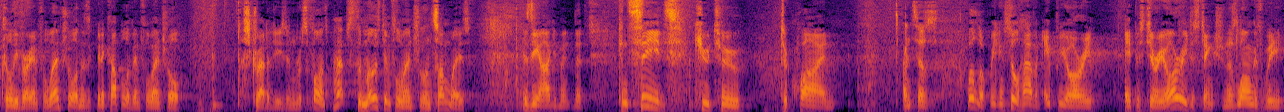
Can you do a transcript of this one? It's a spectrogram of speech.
clearly very influential, and there's been a couple of influential strategies in response. Perhaps the most influential in some ways is the argument that concedes Q2 to Quine and says, well, look, we can still have an a priori, a posteriori distinction as long as we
